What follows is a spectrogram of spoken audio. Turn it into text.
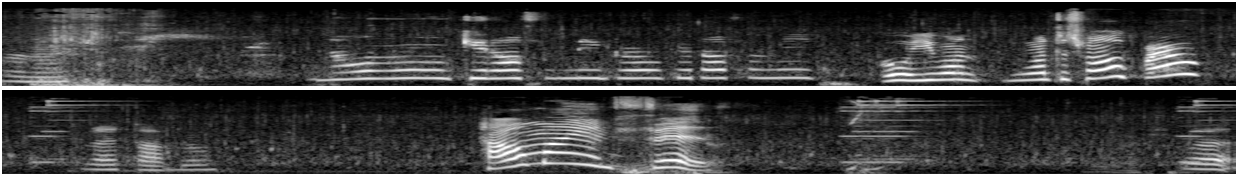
Oh no. No, no, get off of me, bro. Get off of me. Oh, you want you want to smoke, bro? That's what I thought, bro. How am I in fifth? What?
